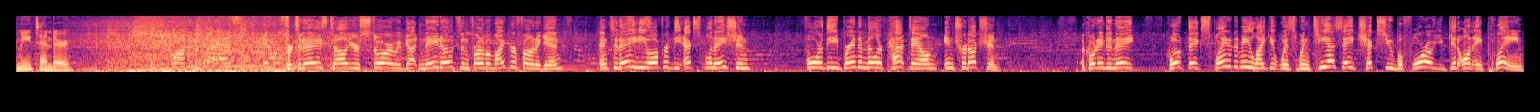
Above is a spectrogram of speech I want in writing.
me tender. For today's Tell Your Story, we've got Nate Oats in front of a microphone again. And today he offered the explanation for the Brandon Miller pat down introduction. According to Nate, quote, they explained it to me like it was when TSA checks you before you get on a plane,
